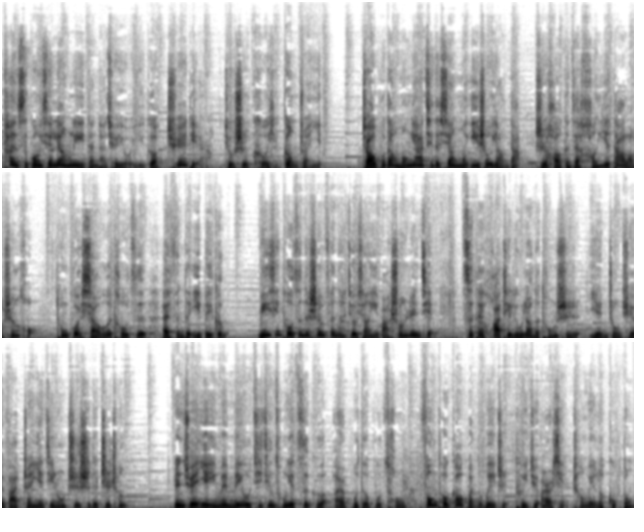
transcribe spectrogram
看似光鲜亮丽，但它却有一个缺点啊，就是可以更专业。找不到萌芽期的项目一手养大，只好跟在行业大佬身后，通过小额投资来分得一杯羹。明星投资的身份呢，就像一把双刃剑，自带话题流量的同时，严重缺乏专业金融知识的支撑。人权也因为没有基金从业资格，而不得不从风投高管的位置退居二线，成为了股东。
